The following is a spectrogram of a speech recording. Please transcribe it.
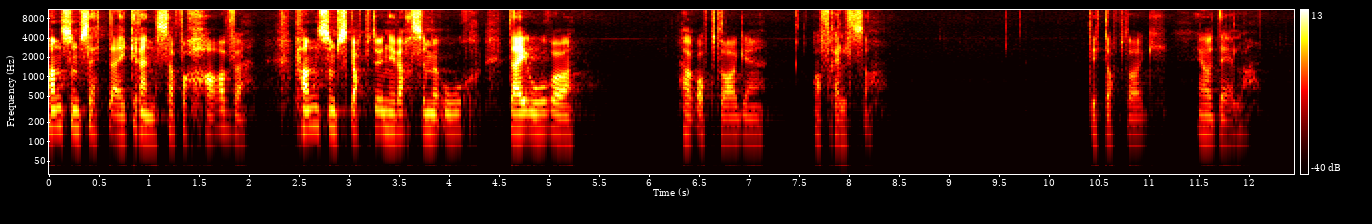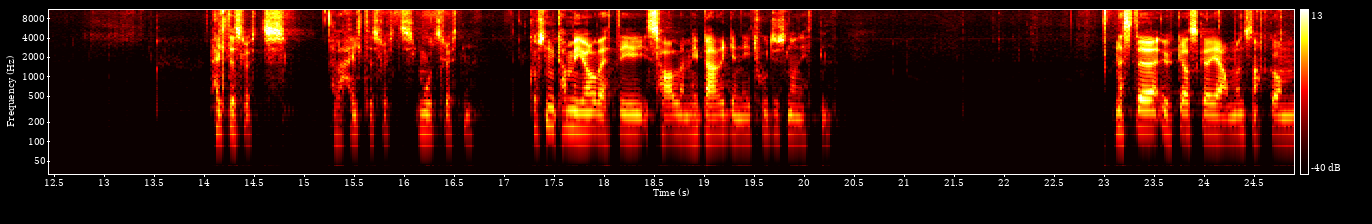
Han som setter ei grense for havet. Han som skapte universet med ord. De ordene har oppdraget å frelse. Ditt oppdrag er å dele. Helt til slutt, eller helt til slutt, mot slutten. Hvordan kan vi gjøre dette i Salem i Bergen i 2019? Neste uke skal Gjermund snakke om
